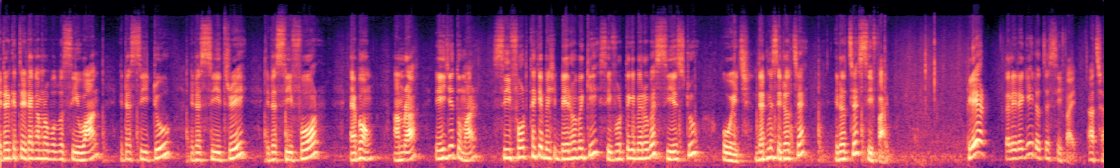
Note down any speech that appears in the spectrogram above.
এটার ক্ষেত্রে এটাকে আমরা বলব সি ওয়ান এটা সি টু এটা সি থ্রি এটা সি ফোর এবং আমরা এই যে তোমার সি ফোর থেকে বেশি, বের হবে কি? সি ফোর থেকে বের হবে C S two OH that means এটা হচ্ছে এটা হচ্ছে সি ফাইভ ক্লিয়ার তাহলে এটা কি? এটা হচ্ছে সি ফাইভ আচ্ছা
